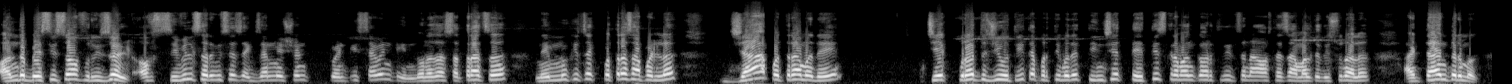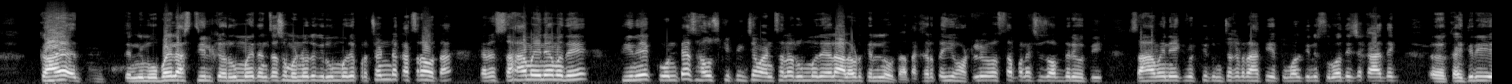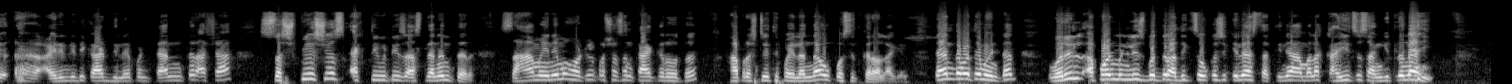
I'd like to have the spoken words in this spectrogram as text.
on the basis of result of civil services examination twenty seventeen दोन हजार सतराचं नेमणुकीचं एक पत्र सापडलं. ज्या पत्रामध्ये ची एक प्रत जी होती त्या प्रतीमध्ये तीनशे तेहतीस क्रमांकावरती तिचं नाव असल्याचं आम्हाला ते दिसून आलं. आणि त्यानंतर मग काय त्यांनी मोबाईल असतील किंवा रूममध्ये त्यांचं असं म्हणणं होतं की रूममध्ये प्रचंड कचरा होता. कारण सहा महिन्यामध्ये तिने कोणत्याच हाऊसकीपिंगच्या माणसाला रूममध्ये यायला अलाउड केलं नव्हतं. आता खरं तर ही हॉटेल व्यवस्थापनाची जबाबदारी होती. सहा महिने एक व्यक्ती तुमच्याकडे राहते तुम्हाला तिने सुरुवातीच्या काळात एक काहीतरी आयडेंटिटी कार्ड दिले पण त्यानंतर अशा सस्पिशियस ऍक्टिव्हिटीज असल्यानंतर सहा महिने मग हॉटेल प्रशासन काय करत होतं? हा प्रश्न इथे पहिल्यांदा उपस्थित करावा लागेल. त्यानंतर मग ते म्हणतात वरील अपॉइंटमेंट लिस्टबद्दल अधिक चौकशी केली असता तिने आम्हाला काहीच सांगितलं नाही.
